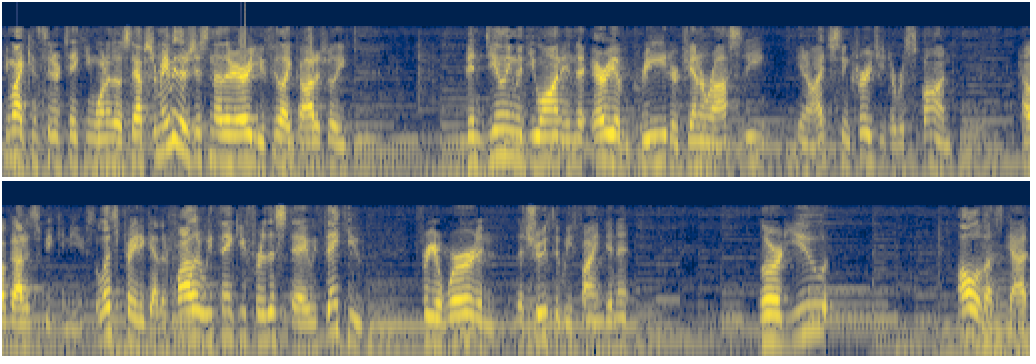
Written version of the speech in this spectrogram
you might consider taking one of those steps. Or maybe there's just another area you feel like God has really been dealing with you on in the area of greed or generosity. You know, I just encourage you to respond how God is speaking to you. So let's pray together. Father, we thank you for this day. We thank you for your word and the truth that we find in it. Lord, you, all of us, God,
